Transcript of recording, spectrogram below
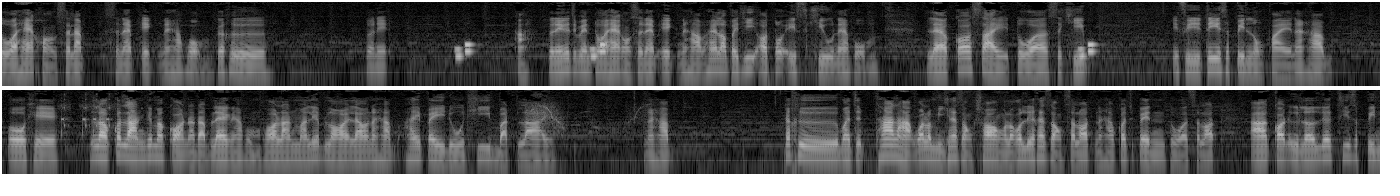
ตัวแฮกของ Snap Snap X นะครับผมก็คือตัวนี้อะตัวนี้ก็จะเป็นตัวแฮกของ Snap X นะครับ ให้เราไปที่ Auto Execute นะครับผม แล้วก็ใส่ตัว Script Infinity Spin ลงไปนะครับ โอเค เราก็รันขึ้นมาก่อนอันดับแรกนะครับผม พอรันมาเรียบร้อยแล้วนะครับ ให้ไปดูที่บัตรลายนะครับ ก็คือมันจะถ้าหากว่าเรามีแค่ 2 ช่อง เราก็เลือกแค่ 2 สล็อตนะครับ ก็จะเป็นตัวสล็อตอ่าก่อนอื่นเราเลือกที่ Spin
